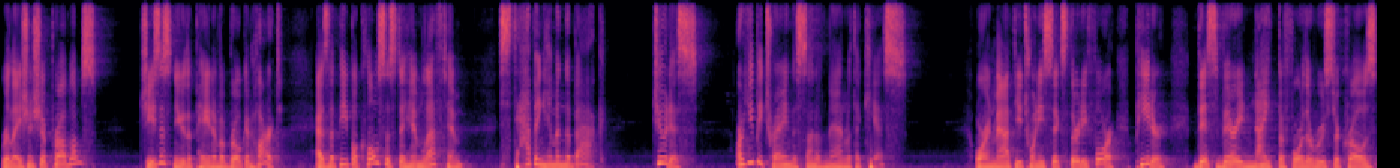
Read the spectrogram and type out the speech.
Relationship problems? Jesus knew the pain of a broken heart as the people closest to him left him, stabbing him in the back. Judas, are you betraying the Son of Man with a kiss? Or in Matthew 26:34, Peter, this very night before the rooster crows,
